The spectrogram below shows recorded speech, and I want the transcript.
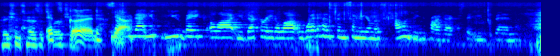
Patience has its, It's virtue. good. So Yeah. Odette, you, you bake a lot, you decorate a lot. What has been some of your most challenging projects that you've been?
